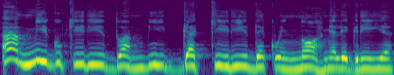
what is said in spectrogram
Amigo querido, amiga querida, é com enorme alegria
